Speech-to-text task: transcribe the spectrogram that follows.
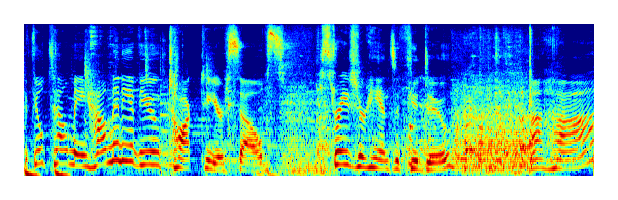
If you'll tell me, how many of you talk to yourselves? Just raise your hands if you do. Uh huh.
